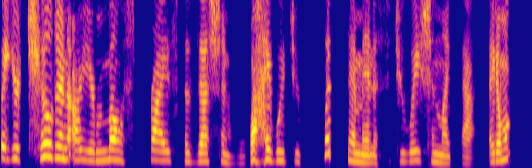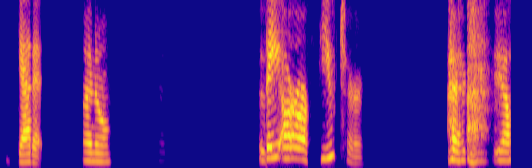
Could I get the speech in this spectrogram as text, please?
But your children are your most prized possession. Why would you put them in a situation like that? I don't get it. I know. It's- They are our future. Actually, yeah,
